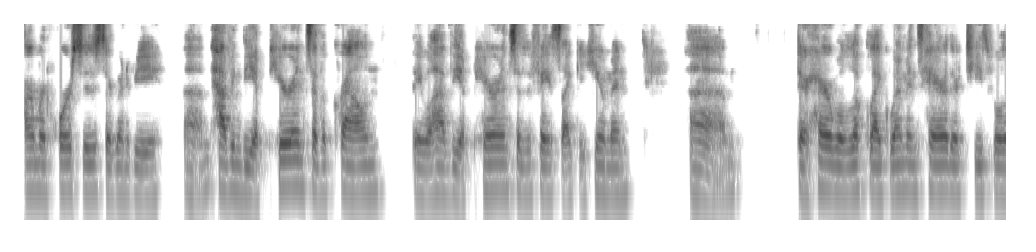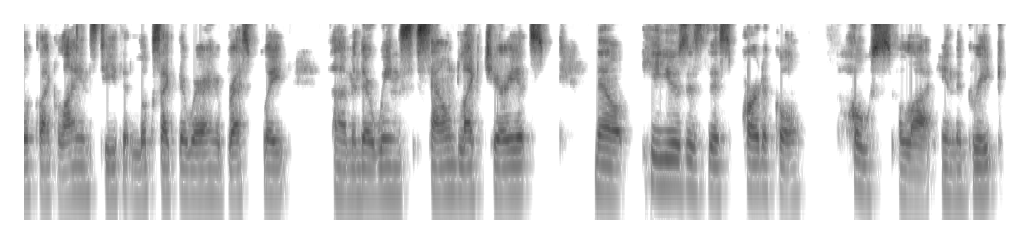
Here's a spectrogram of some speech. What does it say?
armored horses. They're going to be um, having the appearance of a crown. They will have the appearance of the face like a human. Um, their hair will look like women's hair. Their teeth will look like lion's teeth. It looks like they're wearing a breastplate, um, and their wings sound like chariots. Now, he uses this particle hos a lot in the Greek,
